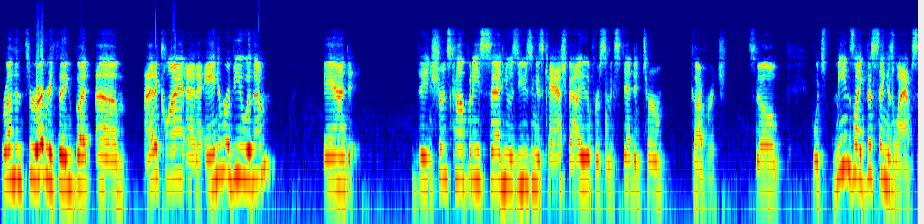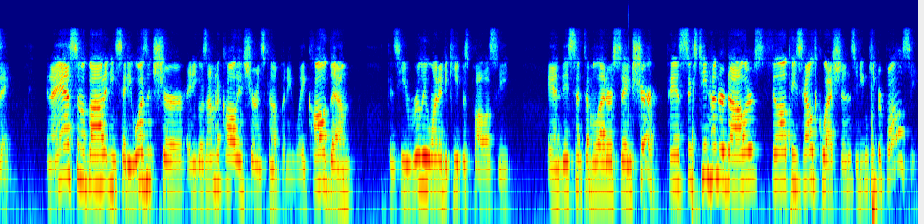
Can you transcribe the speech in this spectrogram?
running through everything. But um, I had a client, I had an annual review with him, and the insurance company said he was using his cash value for some extended term coverage. So, which means like this thing is lapsing. And I asked him about it, and he said he wasn't sure. And he goes, "I'm going to call the insurance company." Well, he called them because he really wanted to keep his policy and they sent him a letter saying, "Sure, pay us sixteen hundred dollars, fill out these health questions, and you can keep your policy."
